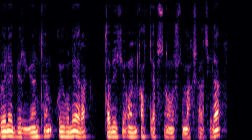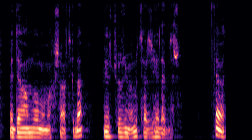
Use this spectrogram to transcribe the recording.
böyle bir yöntem uygulayarak tabii ki onun altyapısını oluşturmak şartıyla ve devamlı olmamak şartıyla bir çözüm yolu tercih edebilir. Evet,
